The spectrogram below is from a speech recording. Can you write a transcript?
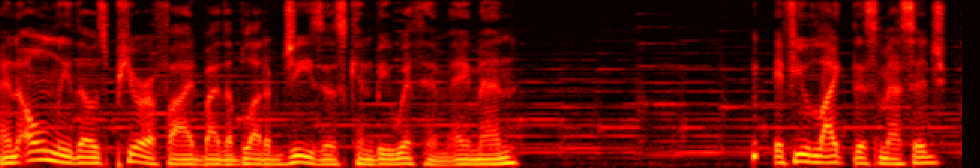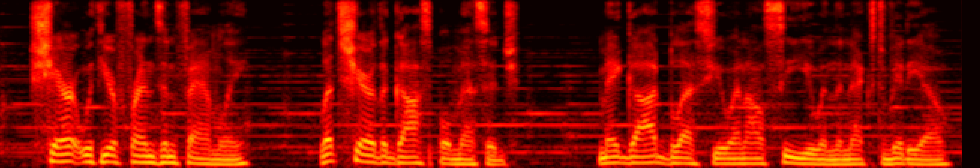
and only those purified by the blood of Jesus can be with him. Amen. If you like this message, share it with your friends and family. Let's share the gospel message. May God bless you and I'll see you in the next video.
